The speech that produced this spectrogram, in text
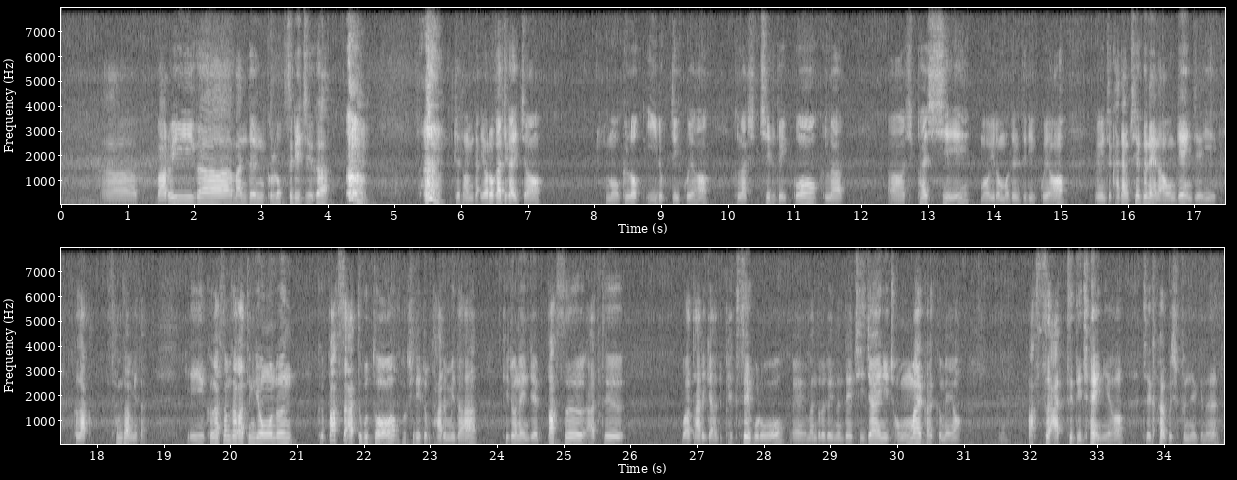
아, 마루이가 만든 글록 시리즈가 죄송합니다. 여러 가지가 있죠. 뭐 글록 26도 있고요. 글락 17도 있고 글락 어, 18C 뭐 이런 모델들이 있고요. 그리고 이제 가장 최근에 나온 게 이제 이 글락 3사입니다. 이 글락 3사 같은 경우는 그 박스 아트부터 확실히 좀 다릅니다. 기존에 이제 박스 아트와 다르게 아주 백색으로 예, 만들어져 있는데 디자인이 정말 깔끔해요. 예, 박스 아트 디자인이요. 제가 하고 싶은 얘기는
